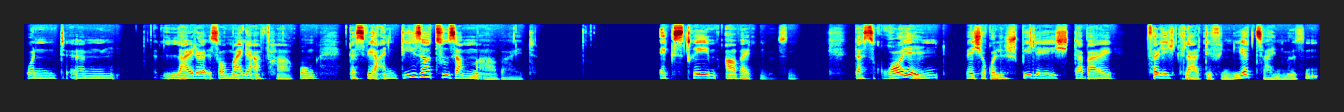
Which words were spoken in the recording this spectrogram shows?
Und ähm, leider ist auch meine Erfahrung, dass wir an dieser Zusammenarbeit extrem arbeiten müssen. Dass Rollen, welche Rolle spiele ich dabei, völlig klar definiert sein müssen.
